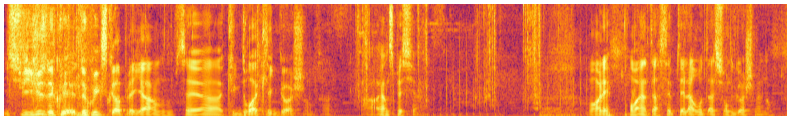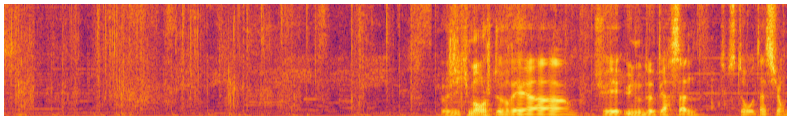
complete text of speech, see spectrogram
Il suffit juste de, qui- de quickscope, les gars. C'est euh, clic droit, clic gauche. hein. Rien de spécial. Bon, allez, on va intercepter la rotation de gauche maintenant. Logiquement, je devrais euh, tuer une ou deux personnes sur cette rotation.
